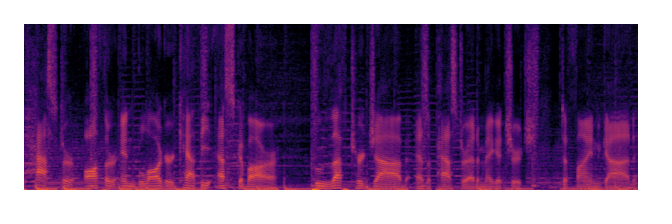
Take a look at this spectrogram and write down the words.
pastor, author, and blogger Kathy Escobar, who left her job as a pastor at a megachurch to find God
